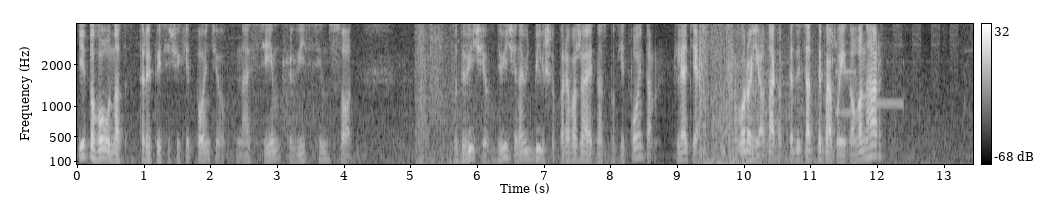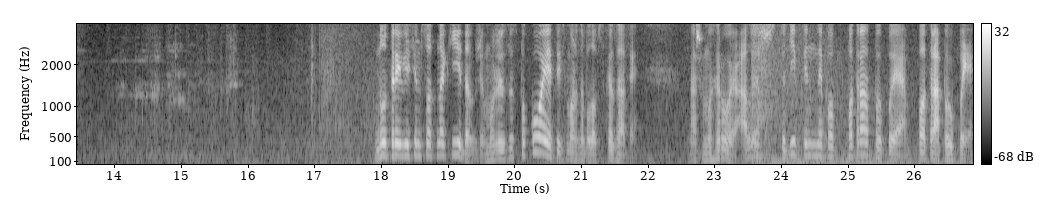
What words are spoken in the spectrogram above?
і того у нас 3000 хітпонтів на 7800. Вдвічі, вдвічі, навіть більше переважають нас по хітпойнтам. Кляті вороги. Отак от 50 ТП поїхав в ангар. Ну, 3800 накидав вже, можеш заспокоїтись, можна було б сказати. Нашому герою, але ж тоді б він не потрапив потрапив би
